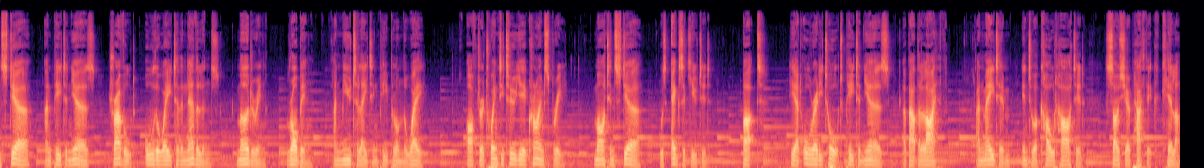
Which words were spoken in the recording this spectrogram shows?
Stier and Peter Niers travelled all the way to the Netherlands, murdering, robbing, and mutilating people on the way. After a 22 year crime spree, Martin Stier was executed, but he had already taught Peter Niers about the life and made him into a cold hearted, sociopathic killer.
